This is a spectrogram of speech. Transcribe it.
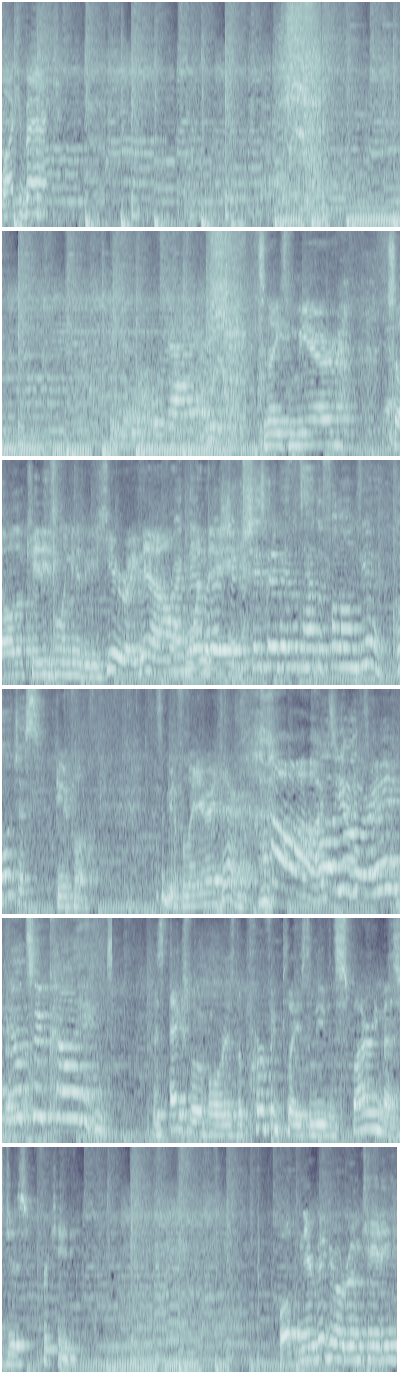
Watch your back. It's a nice mirror. So although Katie's only going to be to here right now, Right now, one but day, she, she's going to be able to have the full-on view. Gorgeous. beautiful. It's a beautiful lady right there. Oh, it's you, Doreen. You're too kind. This expo board is the perfect place to leave inspiring messages for Katie. Welcome to your big girl room, Katie.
